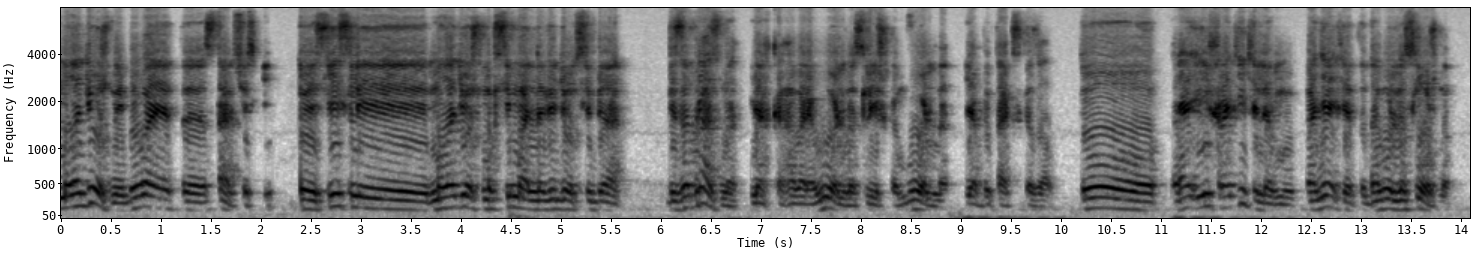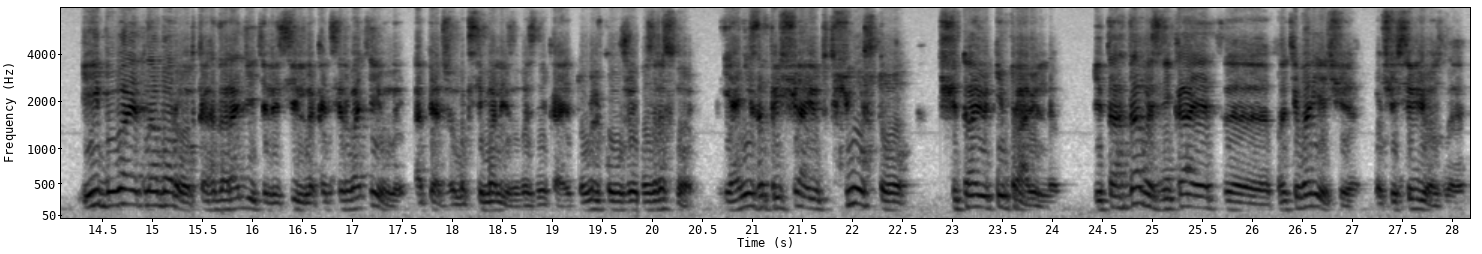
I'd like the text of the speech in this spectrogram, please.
молодежный, бывает э, старческий. То есть если молодежь максимально ведет себя безобразно, мягко говоря, вольно слишком, вольно, я бы так сказал, то их родителям понять это довольно сложно. И бывает наоборот, когда родители сильно консервативны, опять же максимализм возникает, только уже возрастной. И они запрещают все, что считают неправильным. И тогда возникает э, противоречие очень серьезное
